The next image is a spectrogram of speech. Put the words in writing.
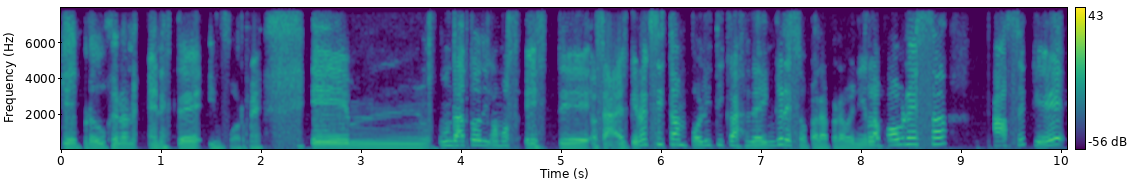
que produjeron en este informe. Em, un dato, digamos, este, o sea, el que no existan políticas de ingreso para prevenir la pobreza hace que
